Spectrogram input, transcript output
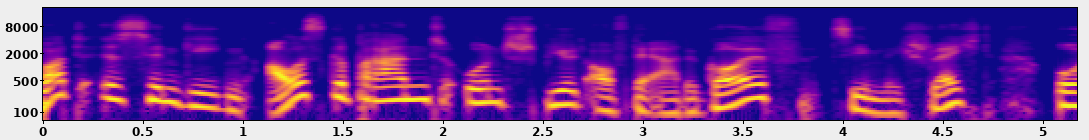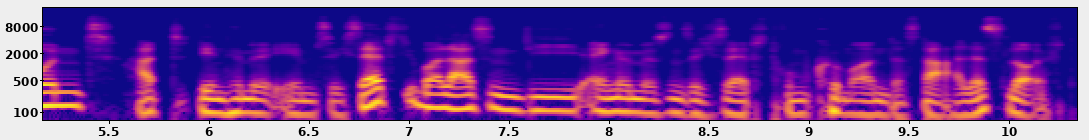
Gott ist hingegen ausgebrannt und spielt auf der Erde Golf, ziemlich schlecht, und hat den Himmel eben sich selbst überlassen. Die Engel müssen sich selbst darum kümmern, dass da alles läuft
